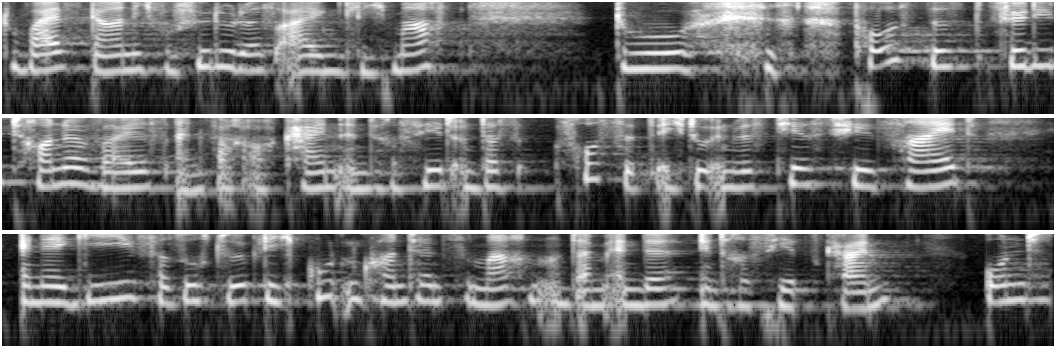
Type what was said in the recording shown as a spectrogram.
Du weißt gar nicht, wofür du das eigentlich machst Du postest für die Tonne, weil es einfach auch keinen interessiert und das frustet dich. Du investierst viel Zeit, Energie, versuchst wirklich guten Content zu machen und am Ende interessiert es keinen. Und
